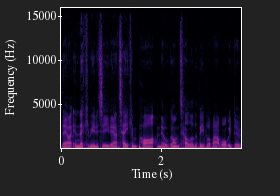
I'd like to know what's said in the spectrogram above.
they are in the community, they are taking part, and they will go and tell other people about what we do.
